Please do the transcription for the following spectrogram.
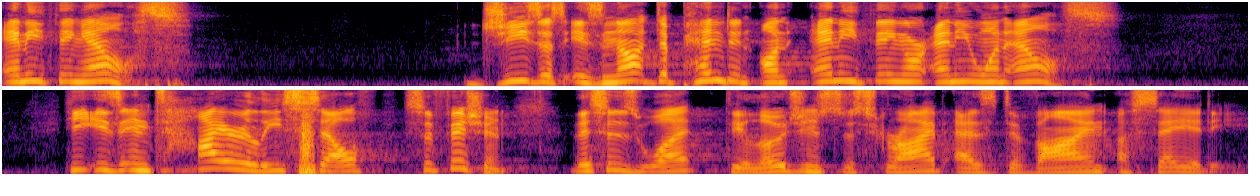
anything else. Jesus is not dependent on anything or anyone else. He is entirely self sufficient. This is what theologians describe as divine aseity.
